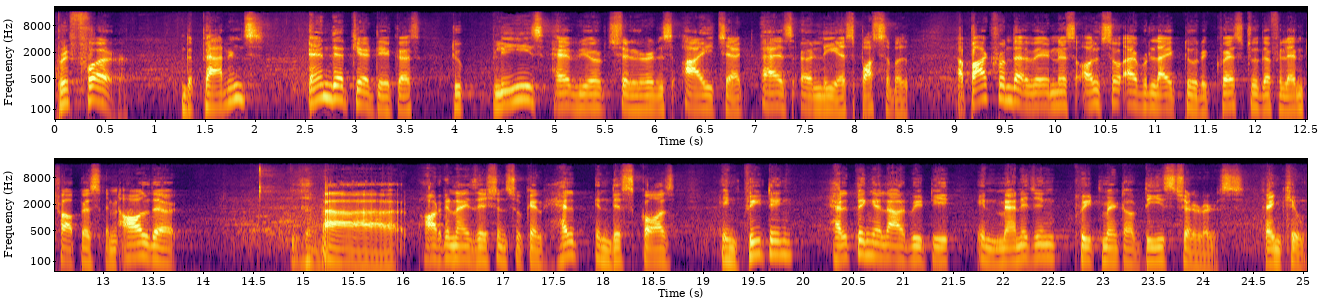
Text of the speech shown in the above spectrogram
prefer the parents and their caretakers please have your children's eye checked as early as possible. Apart from the awareness, also I would like to request to the philanthropists and all the uh, organizations who can help in this cause in treating, helping LRBT in managing treatment of these children. Thank you.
